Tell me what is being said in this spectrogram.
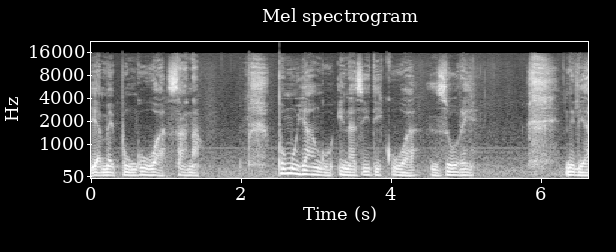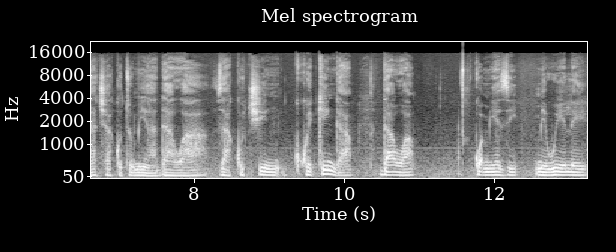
yamepungua sana. Pumu yangu inazidi kuwa nzuri. Niliacha kutumia dawa za kukinga dawa kwa miezi miwili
